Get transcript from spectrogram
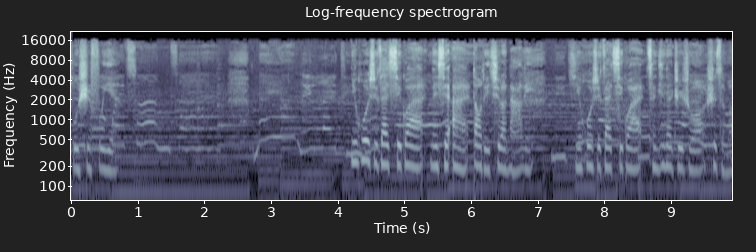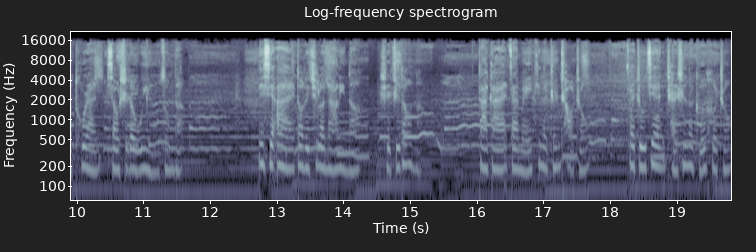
不是敷衍。你或许在奇怪那些爱到底去了哪里，你或许在奇怪曾经的执着是怎么突然消失的无影无踪的。那些爱到底去了哪里呢？谁知道呢？大概在每一天的争吵中，在逐渐产生的隔阂中，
